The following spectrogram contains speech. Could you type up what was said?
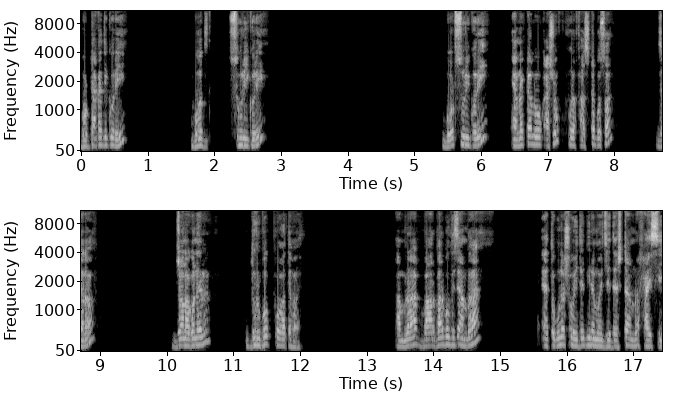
ভোট ডাকাতি করি, ভোট চুরি করি ভোট চুরি করি, এমন একটা লোক আসুক, পুরো পাঁচটা বছর যেন জনগণের দুর্ভোগ পোহাতে হয়। আমরা বারবার বলতেছি, আমরা এতগুলো শহীদের বিনিময়ে যে দেশটা আমরা পাইছি,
